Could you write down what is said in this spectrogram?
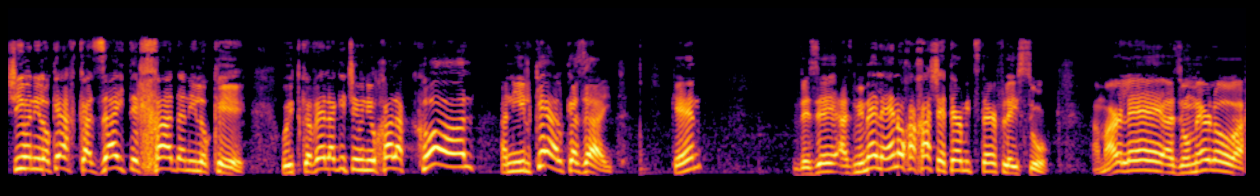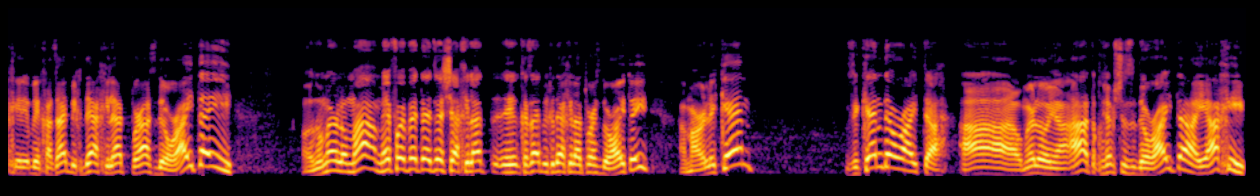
שאם אני לוקח כזית אחד אני לוקה. הוא התכוון להגיד שאם אני אוכל הכל, אני אלקה על כזית, כן? וזה, אז ממילא אין הוכחה שהיתר מצטרף לאיסור. אמר לי, אז הוא אומר לו, וכזית בכדי אכילת פרס דאורייתא היא? אז הוא אומר לו, מה, מאיפה הבאת את זה שאכילת, אה, כזית בכדי אכילת פרס דאורייתא היא? אמר לי, כן, זה כן דאורייתא. אה, אומר לו, אה, אתה חושב שזה דאורייתא? יא אחי,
